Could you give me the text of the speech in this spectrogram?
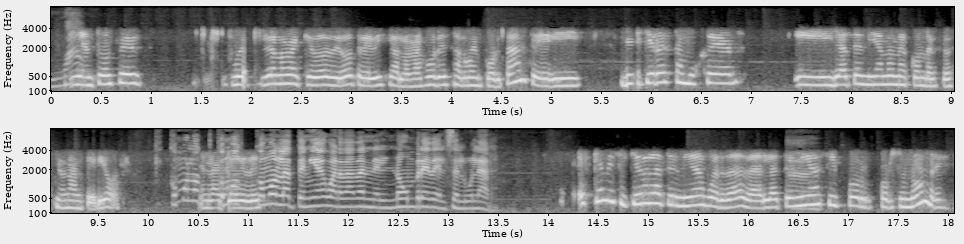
Y entonces, pues yo no me quedo de otra. y Dije, a lo mejor es algo importante. Y vi que era esta mujer y ya tenían una conversación anterior. ¿Cómo, lo- la cómo- que de- cómo la tenía guardada en el nombre del celular? Es que ni siquiera la tenía guardada, la tenía así por, por su nombre,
